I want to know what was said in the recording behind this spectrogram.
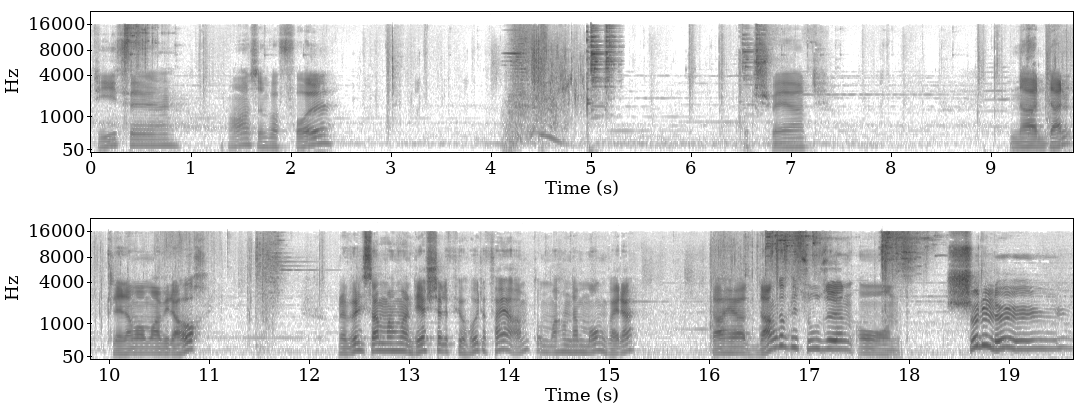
Stiefel. Oh, sind wir voll. Gut, Schwert. Na dann, klettern wir mal wieder hoch. Und dann würde ich sagen, machen wir an der Stelle für heute Feierabend und machen dann morgen weiter. Daher danke fürs Zusehen und Shoodaloo.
